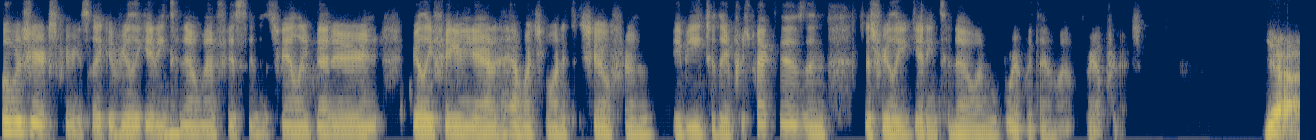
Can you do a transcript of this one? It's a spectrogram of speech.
what was your experience like of really getting to know Memphis and his family better and really figuring out how much you wanted to show from maybe each of their perspectives and just really getting to know and work with them throughout production? Yeah.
